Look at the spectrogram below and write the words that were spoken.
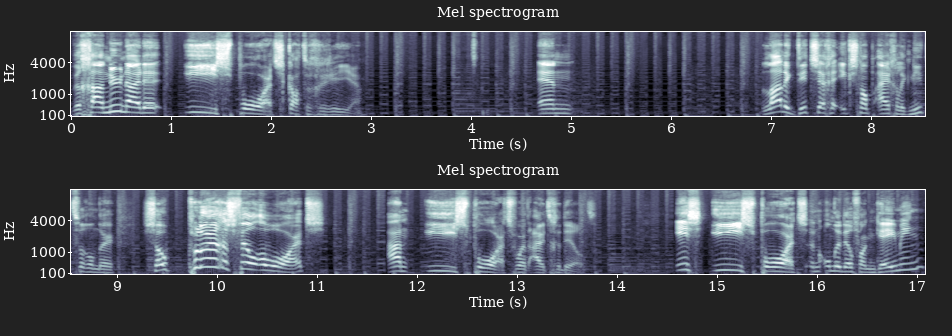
We gaan nu naar de e-sports categorieën. En laat ik dit zeggen, ik snap eigenlijk niet waarom er zo pleuris veel awards aan e-sports wordt uitgedeeld. Is e-sports een onderdeel van gaming?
